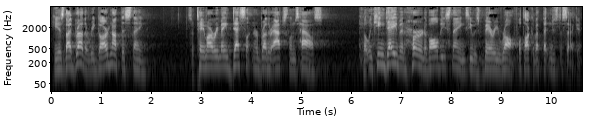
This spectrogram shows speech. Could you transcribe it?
He is thy brother. Regard not this thing. So Tamar remained desolate in her brother Absalom's house. But when King David heard of all these things, he was very wroth. We'll talk about that in just a second.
